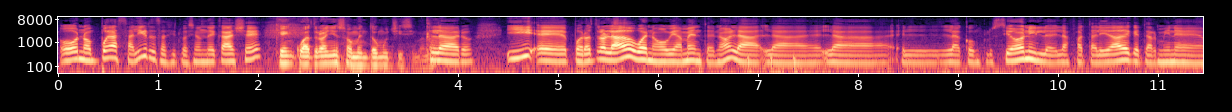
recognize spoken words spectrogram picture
o no pueda salir de esa situación de calle. que en cuatro años aumentó muchísimo ¿no? Claro. Y eh, por otro lado, bueno, obviamente, ¿no? La, la, la, el- la conclusión y la, la fatalidad de que termine,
